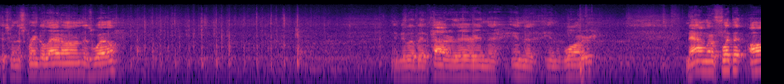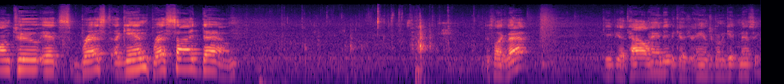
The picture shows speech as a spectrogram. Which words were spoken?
Just going to sprinkle that on as well. Maybe a little bit of powder there in the in the in the water. Now I'm going to flip it onto its breast again, breast side down. Just like that. Keep you a towel handy because your hands are going to get messy.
